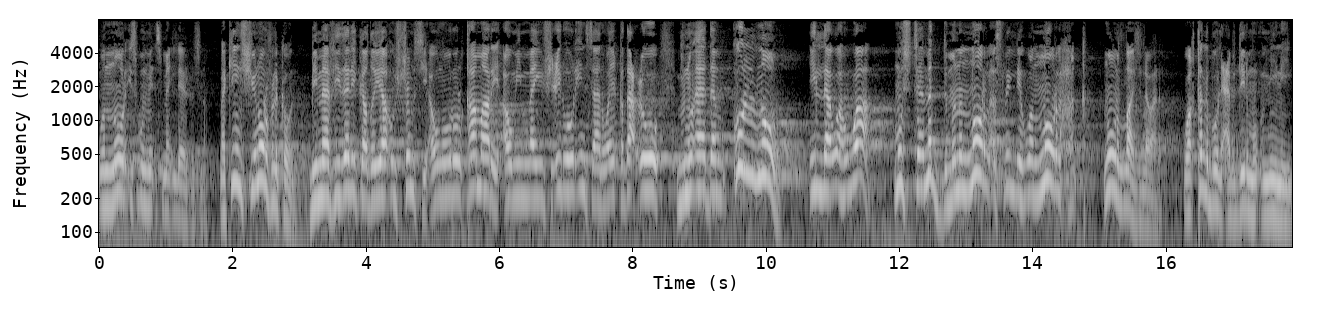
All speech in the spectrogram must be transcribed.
والنور اسم من اسماء الله الحسنى. ما كاينش شي نور في الكون. بما في ذلك ضياء الشمس أو نور القمر أو مما يشعله الإنسان ويقدعه ابن آدم كل نور إلا وهو مستمد من النور الأصلي اللي هو النور الحق نور الله جل وعلا. وقلب العبد المؤمن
